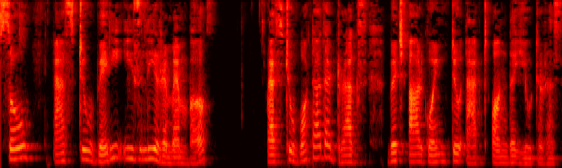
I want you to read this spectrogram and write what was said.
so as to very easily remember as to what are the drugs which are going to act on the uterus.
